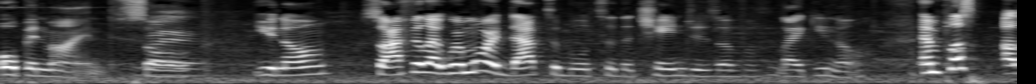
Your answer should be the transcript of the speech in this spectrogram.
open mind so Right. you know so i feel like we're more adaptable to the changes of like you know. And plus uh,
